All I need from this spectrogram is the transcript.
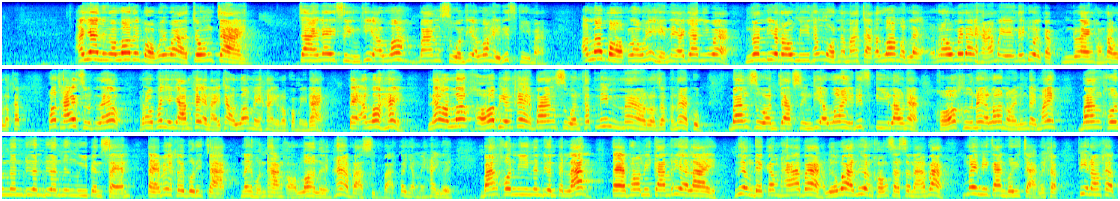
อายะหนึ่งอัลลอฮ์ได้บอกไว้ว่า จงจ่ายจ่ายในสิ่งที่อัลลอฮ์บางส่วนที่อัลลอฮ์ให้ริสกีมาอัลลอฮ์บอกเราให้เห็นในอายะนี้ว่า เงินที่เรามีทั้งหมดนะมาจากอัลลอฮ์หมดแหละ เราไม่ได้หามาเองได้ด้วยกับแรงของเราหรอกครับ เพราะท้ายสุดแล้วเราพยายามแค่ไหนถ้าอัลลอฮ์ไม่ให้เราก็ไม่ได้ แต่อัลลอฮ์ให้ แล้วอัลลอฮ์ขอเพียงแค่บางส่วนครับมิมมาเรอซักนากุบบางส่วนจากสิ่งที่อัลลอฮ์ให้ริสกีเราเนี่ยขอคืนให้อัลลอฮ์หน่อยหนึ่งได้ไหม บางคนเงินเดือนเดือนหนึ่งมีเป็นแสน แต่ไม่เคยบริจาคในหนทางของอัลลอฮ์เลย5บาท 10 บาทก็ยังไม่ให้เลย บางคนมีเงินเดือนเป็นล้าน แต่พอมีการเรียอะไรเรื่องเด็กกำพร้าบ้าง หรือว่าเรื่องของศาสนาบ้าง ไม่มีการบริจาคเลยครับ พี่น้องครับ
